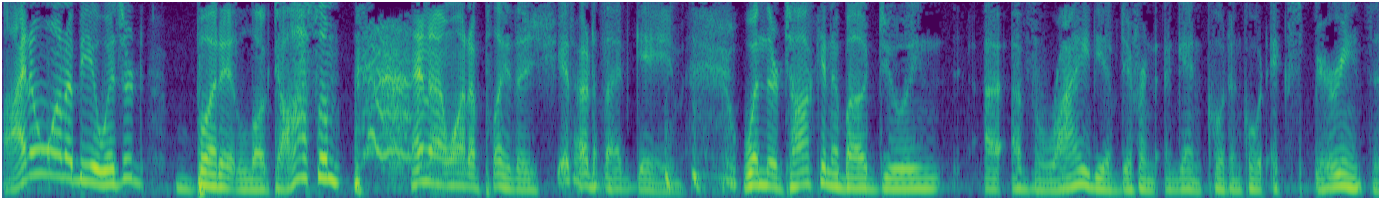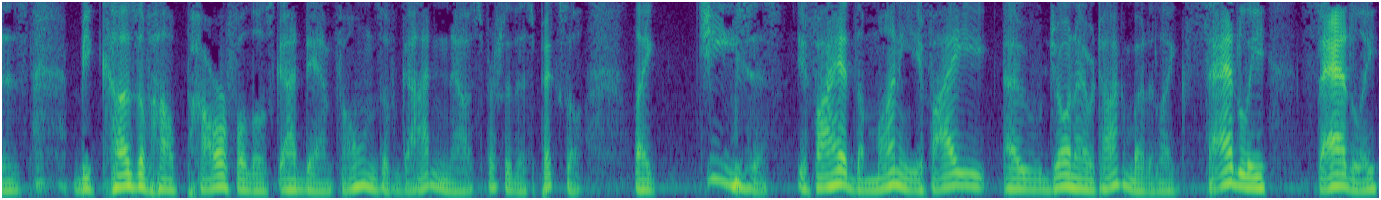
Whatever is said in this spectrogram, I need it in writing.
I don't want to be a wizard, but it looked awesome. and I want to play the shit out of that game. when they're talking about doing a, a variety of different, again, quote unquote, experiences because of how powerful those goddamn phones have gotten now, especially this Pixel. Like, Jesus, if I had the money, if I, uh, Joe and I were talking about it, like, sadly, sadly,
